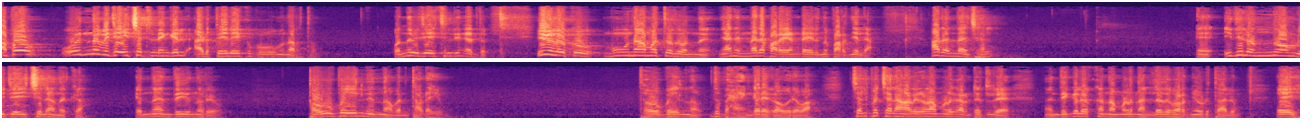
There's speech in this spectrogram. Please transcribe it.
അപ്പോൾ ഒന്ന് വിജയിച്ചിട്ടില്ലെങ്കിൽ അടുത്തയിലേക്ക് പോകുമെന്നർത്ഥം. ഒന്ന് വിജയിച്ചില്ലെങ്കിൽ അടുത്ത്. ഇത് നോക്കൂ മൂന്നാമത്തത് ഒന്ന് ഞാൻ ഇന്നലെ പറയണ്ടായിരുന്നു പറഞ്ഞില്ല. അതെന്താ വെച്ചാൽ ഇതിലൊന്നും അവൻ വിജയിച്ചില്ല നിൽക്കുക എന്നാൽ എന്ത് ചെയ്യുന്നറിയോ? തൗബയിൽ നിന്ന് അവൻ തടയും. തൗബയിൽ ഇത് ഭയങ്കര ഗൗരവ. ചിലപ്പോൾ ചില ആളുകൾ നമ്മൾ കണ്ടിട്ടില്ലേ? എന്തെങ്കിലുമൊക്കെ നമ്മൾ നല്ലത് പറഞ്ഞു കൊടുത്താലും ഏയ്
